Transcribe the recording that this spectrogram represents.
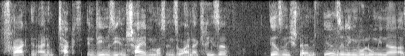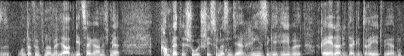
fragt in einem Takt, in dem sie entscheiden muss in so einer Krise, irrsinnig schnell mit irrsinnigen Volumina, also unter 500 Milliarden geht es ja gar nicht mehr, komplette Schulschließung, das sind ja riesige Hebel, Räder, die da gedreht werden.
